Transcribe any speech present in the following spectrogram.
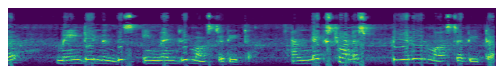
are maintained in this inventory master data. And next one is payroll master data.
